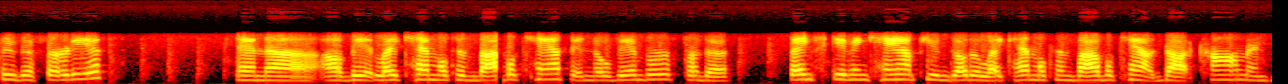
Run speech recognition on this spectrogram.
through the 30th. And uh, I'll be at Lake Hamilton Bible Camp in November for the Thanksgiving camp. You can go to lakehamiltonbiblecamp.com and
